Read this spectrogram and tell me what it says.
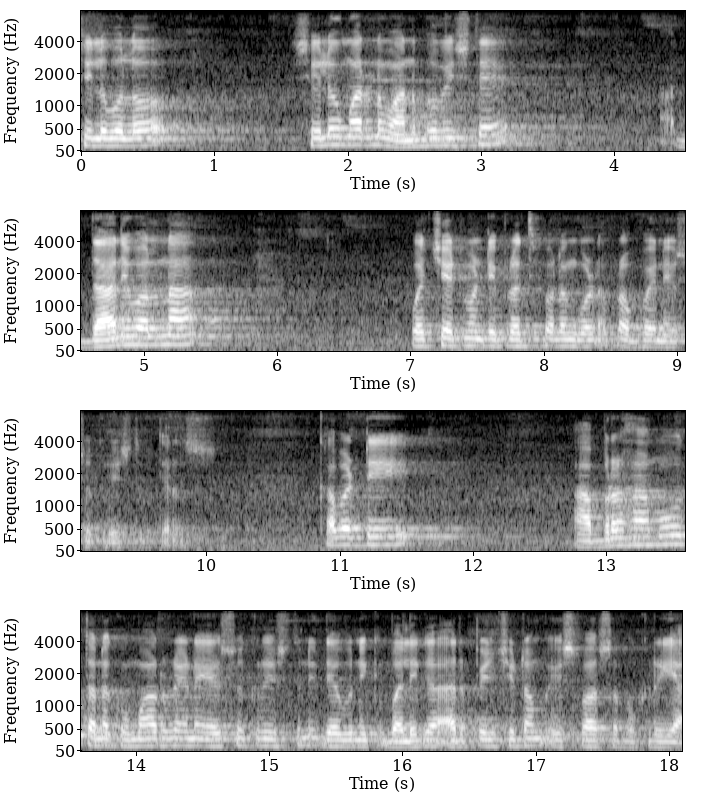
సిలువలో సిలువ మరణం అనుభవిస్తే దాని వలన వచ్చేటువంటి ప్రతిఫలం కూడా ప్రభు అయిన యేసుక్రీస్తుకు తెలుసు. కాబట్టి అబ్రహాము తన కుమారుడైన యేసుక్రీస్తుని దేవునికి బలిగా అర్పించటం విశ్వాసపు క్రియ.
